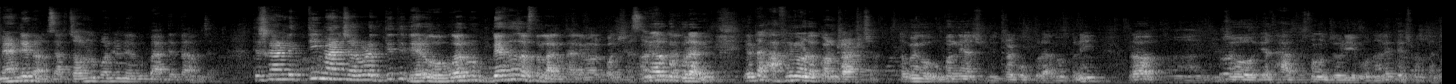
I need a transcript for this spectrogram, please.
म्यान्डेट अनुसार चल्नुपर्ने उनीहरूको बाध्यता हुन्छ। त्यस कारणले ती मानिसहरूबाट त्यति धेरै होप गर्नु व्यर्थ जस्तो लाग्न थाल्यो मलाई पछि अनि अर्को कुरा नि एउटा आफैमा एउटा कन्ट्रास्ट छ। तपाईँको उपन्यासभित्रको कुरामा पनि र जो यथार्थसँग जोडिएको हुनाले त्यसमा पनि।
